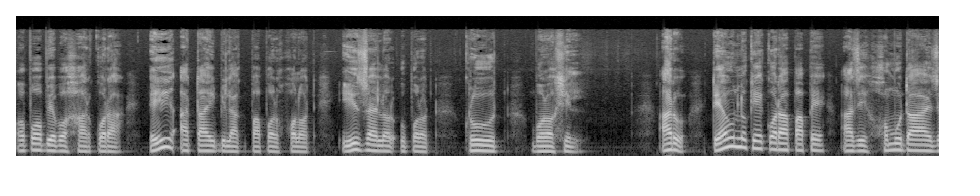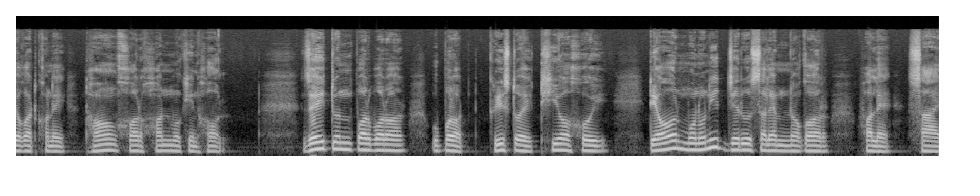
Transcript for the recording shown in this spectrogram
অপব্যৱহাৰ কৰা এই আটাইবিলাক পাপৰ ফলত ইজৰাইলৰ ওপৰত ক্ৰোধ বৰশীল আৰু তেওঁলোকে কৰা পাপে আজি সমুদায় জগতখনেই ধ্বংসৰ সন্মুখীন হ'ল। জৈতুন পৰ্বৰৰ ওপৰত খ্ৰীষ্টই থিয় হৈ তেওঁৰ মনোনীত জেৰুচালেম নগৰ ফালে চাই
